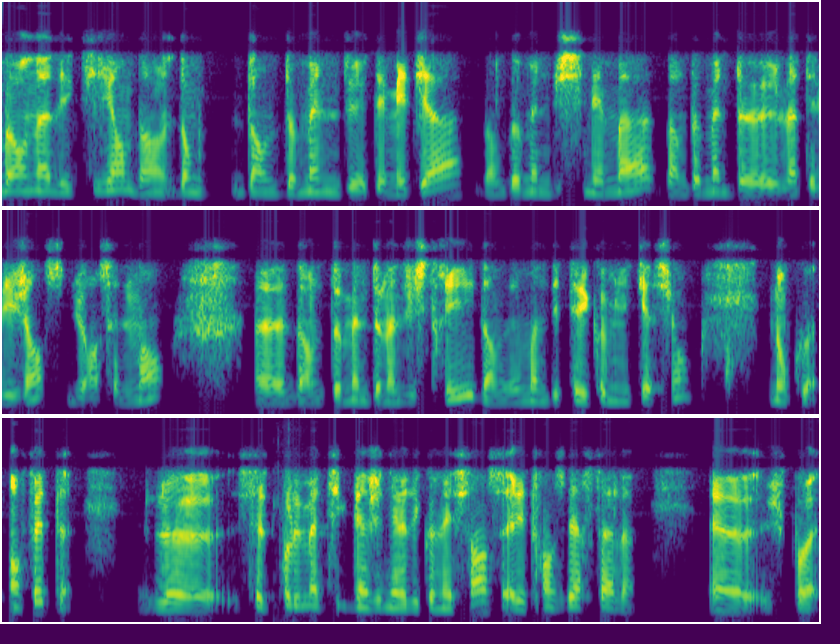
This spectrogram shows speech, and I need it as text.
Ben, on a des clients dans, dans, dans le domaine de, des médias, dans le domaine du cinéma, dans le domaine de l'intelligence, du renseignement, euh, dans le domaine de l'industrie, dans le domaine des télécommunications. Donc, en fait, le, cette problématique d'ingénierie des connaissances, elle est transversale. Euh, je, pourrais,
